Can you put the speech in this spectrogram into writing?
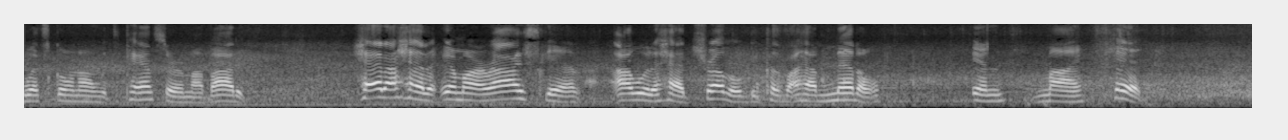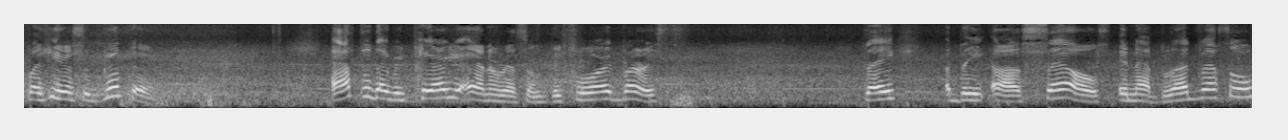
what's going on with the cancer in my body had I had an MRI scan, I would have had trouble because I have metal in my head. But here's the good thing. After they repair your aneurysm before it bursts, they the uh, cells in that blood vessel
